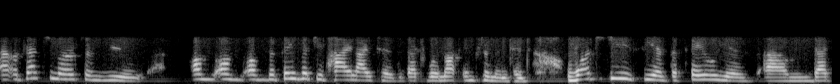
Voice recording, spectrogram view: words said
I, would like to know from you of, of, of the things that you've highlighted that were not implemented, what do you see as the failures um, that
